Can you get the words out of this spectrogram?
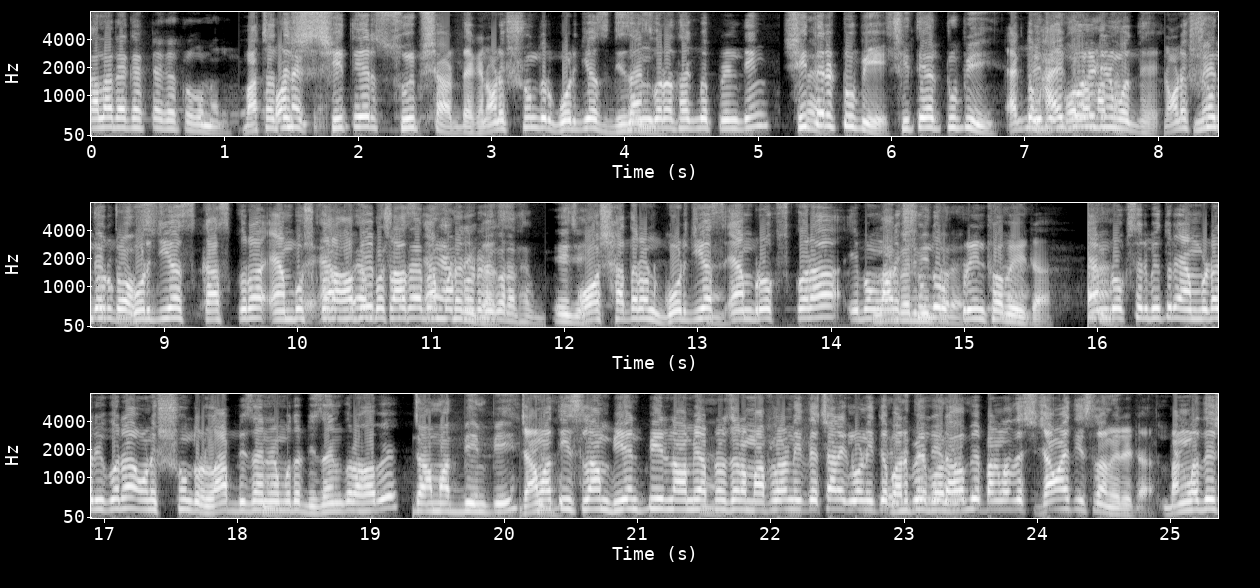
কালার এক একটা এক এক রকমের। বাচ্চাদের শীতের সুইপ শার্ট দেখেন অনেক সুন্দর গর্জিয়াস ডিজাইন করা থাকবে প্রিন্টিং শীতের টুপি। শীতের টুপি। একদম হাই কোয়ালিটির মধ্যে। অনেক সুন্দর গর্জিয়াস কাজ করা এমবোস করা হবে প্লাস এমব্রয়ডারি করা করা। থাকবে। অসাধারণ গর্জিয়াস এমব্রক্স করা এবং অনেক সুন্দর প্রিন্ট হবে হ্যাঁ। এটা। এমব্রক্স এর ভিতরে এমব্রয়ডারি করা অনেক সুন্দর লাভ ডিজাইনের মধ্যে ডিজাইন করা হবে। জামাত বিএমপি জামাত ইসলাম বিএনপির নামে আপনারা যারা মাফলার নিতে চান এগুলো নিতে পারবেন। এটা হবে বাংলাদেশ জামায়াত ইসলামের এটা। বাংলাদেশ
